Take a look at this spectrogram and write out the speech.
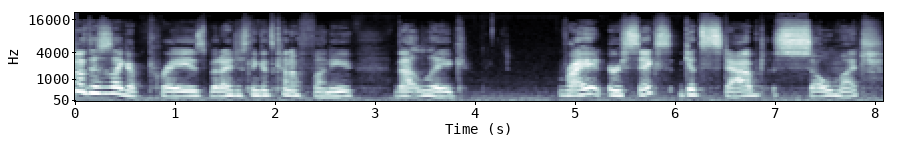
know if this is like a praise, but I just think it's kind of funny that like Riot or Six gets stabbed so much.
